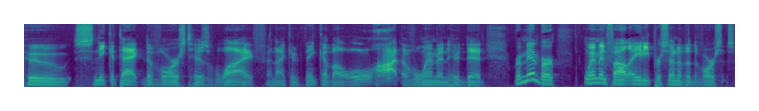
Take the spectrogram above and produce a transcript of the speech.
who sneak attack divorced his wife, and I can think of a lot of women who did. Remember, women file 80% of the divorces.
